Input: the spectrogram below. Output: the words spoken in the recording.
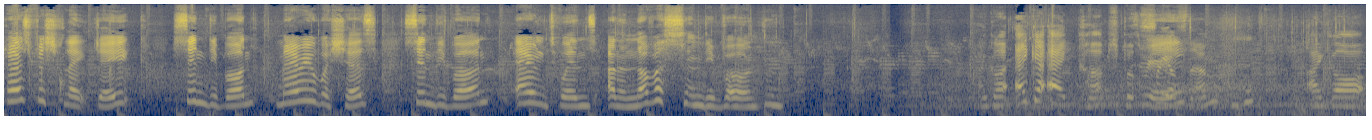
Here's Fish Flake Jake, Cindy Bun, Mary Wishes, Cindy Bun, Earring Twins, and another Cindy Bun. I got egg egg cups, but three, Three. of them. I got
